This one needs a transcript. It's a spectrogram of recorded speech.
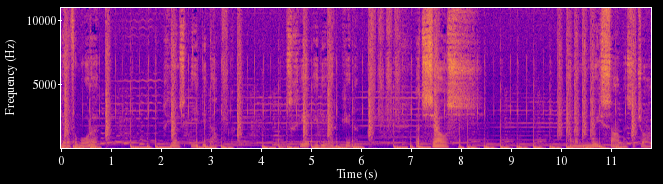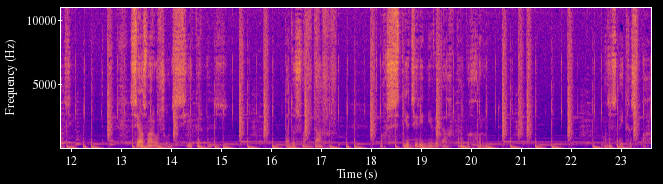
Here vanmôre gee ons U die dank. Gee u die erkenning dat selfs in 'n moeisame situasie selfs waar ons onseker is dat ons vandag nog steeds hierdie nuwe dag kan begroet. Ons is uitgespaar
